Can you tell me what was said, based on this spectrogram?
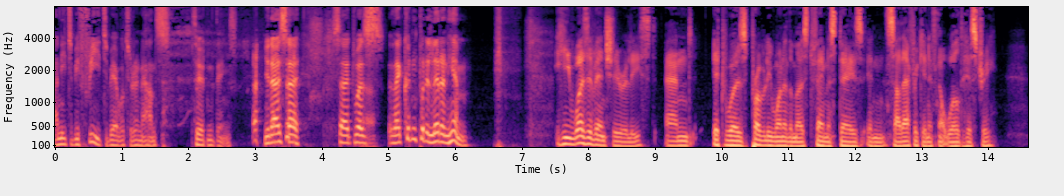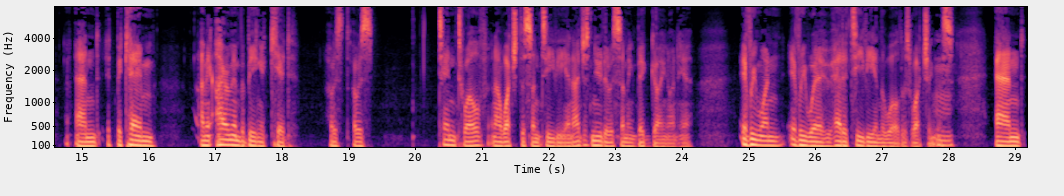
I need to be free to be able to renounce certain things. You know, so, so it was, they couldn't put a lid on him. He was eventually released and it was probably one of the most famous days in South African, if not world history. And it became, I mean, I remember being a kid. I was, I was 10, 12 and I watched this on TV and I just knew there was something big going on here. Everyone, everywhere who had a TV in the world was watching this. Mm. And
